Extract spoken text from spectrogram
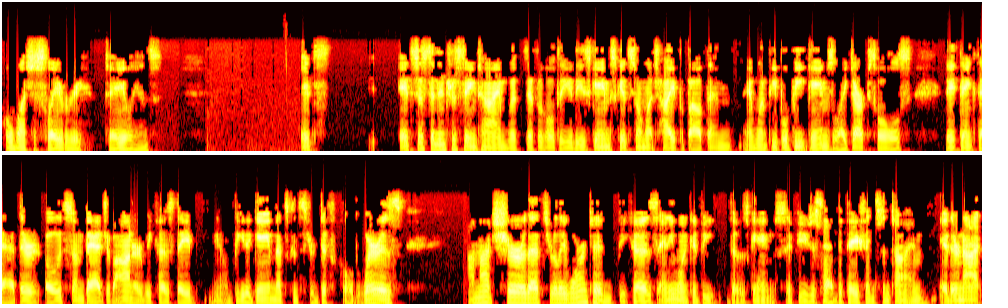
whole bunch of slavery to aliens. It's it's just an interesting time with difficulty. These games get so much hype about them, and when people beat games like Dark Souls, they think that they're owed some badge of honor because they, you know, beat a game that's considered difficult. Whereas I'm not sure that's really warranted because anyone could beat those games if you just had the patience and time. They're not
